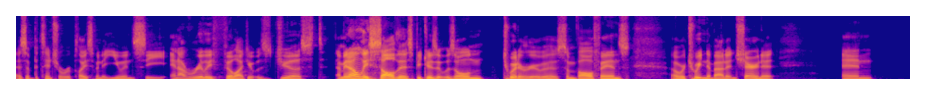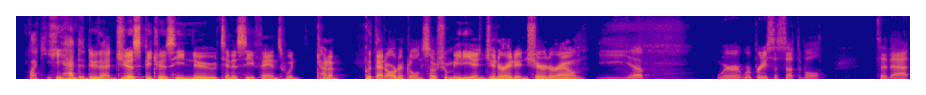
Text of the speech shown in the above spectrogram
as a potential replacement at UNC. And I really feel like it was just, I mean, I only saw this because it was on Twitter. It was some Vol fans uh, were tweeting about it and sharing it. And like he had to do that just because he knew Tennessee fans would kind of put that article on social media and generate it and share it around. Yep. We're we're pretty susceptible to that.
